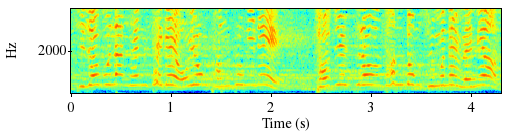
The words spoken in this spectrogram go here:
지저분한 행색의 어용 방송인이 저질스러운 선동 주문을 외면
